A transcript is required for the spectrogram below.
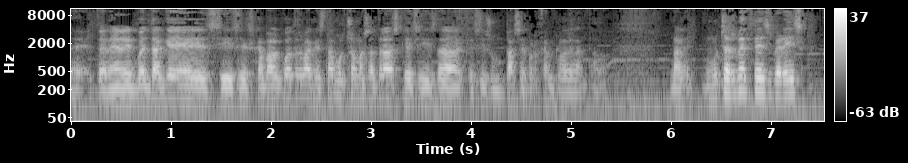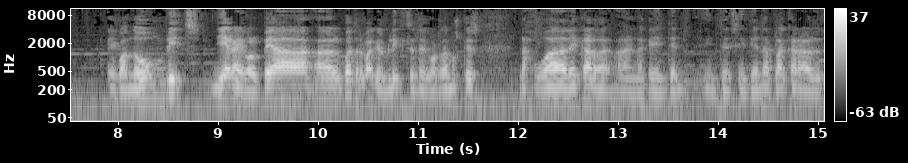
Eh, tener en cuenta que si se escapa al quarterback está mucho más atrás que si, está, que si es un pase, por ejemplo, adelantado. ¿Vale? Muchas veces veréis que cuando un blitz llega y golpea al quarterback, el blitz recordamos que es la jugada de carga en la que inten- inten- se intenta aplacar al,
